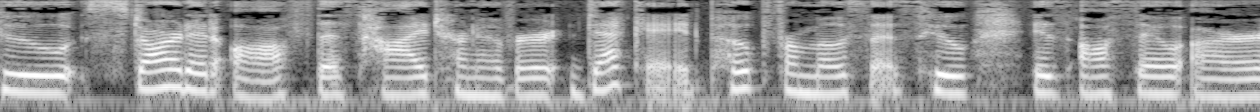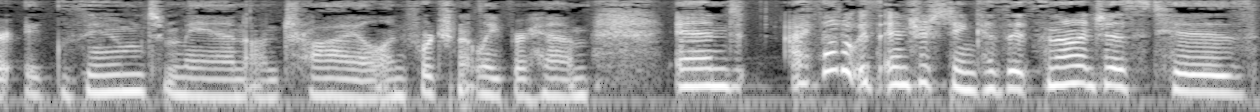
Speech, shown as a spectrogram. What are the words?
who started off this high turnover decade, Pope Formosus, who is also our exhumed man on trial, unfortunately for him. And I thought it was interesting because it's not just his,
